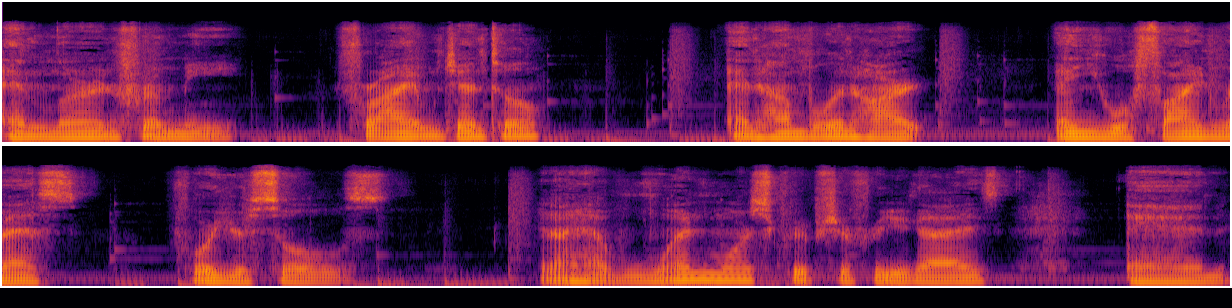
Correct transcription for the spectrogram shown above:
and learn from me, for I am gentle and humble in heart, and you will find rest for your souls. And I have one more scripture for you guys, and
